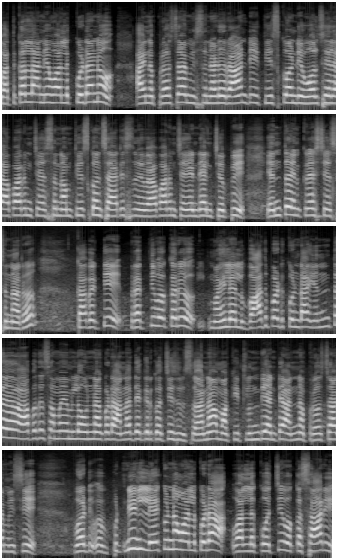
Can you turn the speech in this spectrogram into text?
బతకల్లా అనే వాళ్ళకి కూడాను ఆయన ప్రోత్సాహం ఇస్తున్నాడు. రాండి తీసుకోండి హోల్సేల్ వ్యాపారం చేస్తున్నాం తీసుకొని శారీస్ వ్యాపారం చేయండి అని చెప్పి ఎంతో ఎంకరేజ్ చేస్తున్నారు. కాబట్టి ప్రతి ఒక్కరూ మహిళలు బాధపడకుండా ఎంత ఆపద సమయంలో ఉన్నా కూడా అన్న దగ్గరికి వచ్చి అన్న మాకు ఇట్లుంది అంటే అన్న ప్రోత్సాహించి వడి పుట్టినీళ్ళు లేకున్న వాళ్ళు కూడా వాళ్ళకు వచ్చి ఒకసారి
